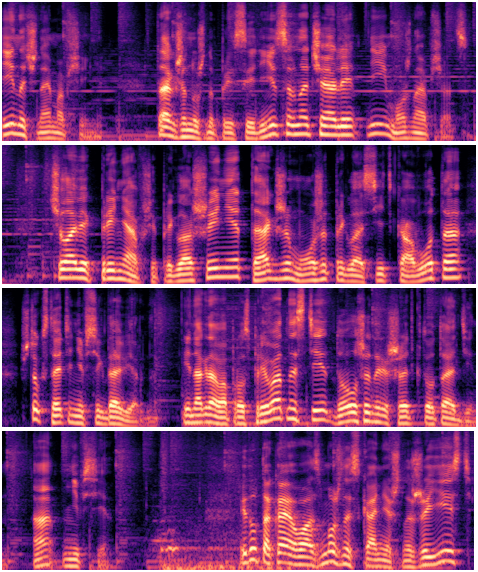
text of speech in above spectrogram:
И начинаем общение. Также нужно присоединиться в начале и можно общаться. Человек, принявший приглашение, также может пригласить кого-то, что, кстати, не всегда верно. Иногда вопрос приватности должен решать кто-то один, а не все. И тут такая возможность, конечно же, есть.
